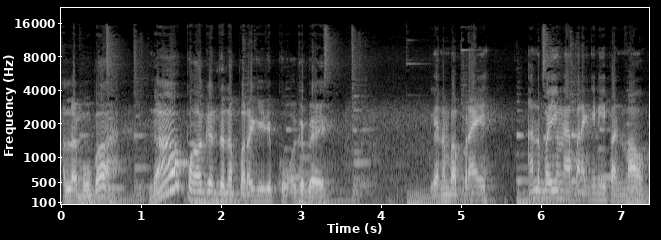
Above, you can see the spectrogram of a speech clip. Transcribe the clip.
alam mo ba, napakaganda ng panaginip ko kagabi. Ganun ba, pre? Ano ba yung napanaginipan mo?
